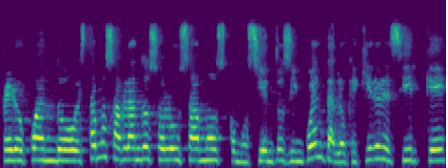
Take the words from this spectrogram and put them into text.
pero cuando estamos hablando solo usamos como 150, lo que quiere decir que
